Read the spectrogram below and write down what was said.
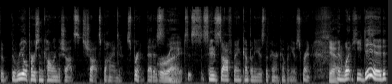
the, the, real person calling the shots shots behind Sprint. That is right. his SoftBank company is the parent company of Sprint. Yeah. And what he did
